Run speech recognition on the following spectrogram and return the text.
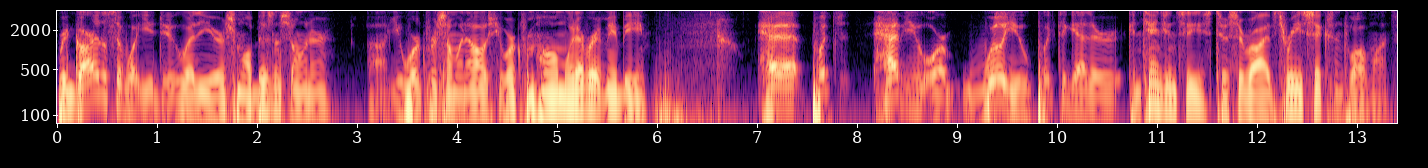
regardless of what you do, whether you're a small business owner, uh, you work for someone else, you work from home, whatever it may be, put have you or will you put together contingencies to survive three, six, and 12 months?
